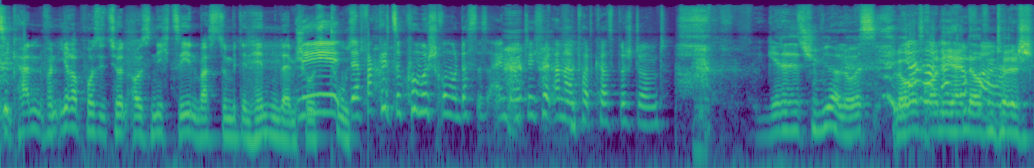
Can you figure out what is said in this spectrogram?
Sie kann von ihrer Position aus nicht sehen, was du mit den Händen in deinem Schoß Nee, tust. der wackelt so komisch rum und das ist eindeutig für einen anderen Podcast bestimmt. Geht das jetzt schon wieder los? Los, Ja, Ronny, Hände auf den. Tisch.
